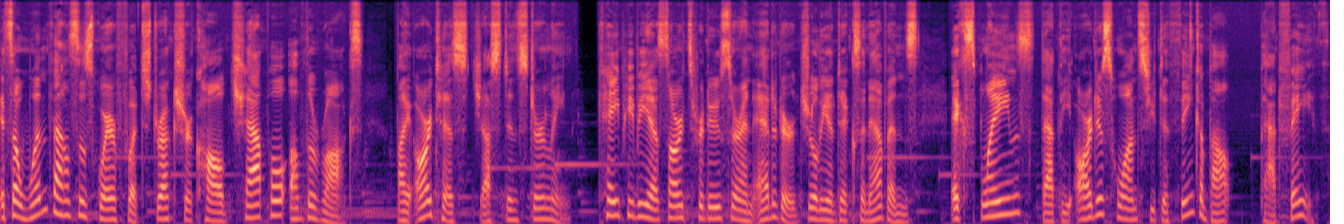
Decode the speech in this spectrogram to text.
It's a 1,000 square foot structure called Chapel of the Rocks by artist Justin Sterling. KPBS arts producer and editor Julia Dixon Evans explains that the artist wants you to think about that faith.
